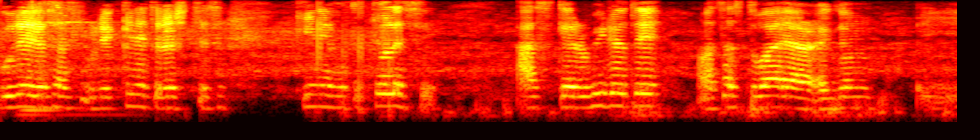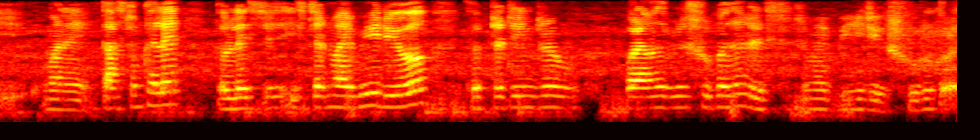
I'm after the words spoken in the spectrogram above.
বুঝে গেছো আজকের ভিডিও কিনে চলে এসেছে। কিনে হতে চলেছে? আজকের ভিডিওতে আমার স্বাস্থ্য আর একজন মানে কাস্টম খেলে, তো লেটস স্টার্ট মাই ভিডিও তো টেটিংটার বাংলা শুরু করে ভিডিও শুরু করে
